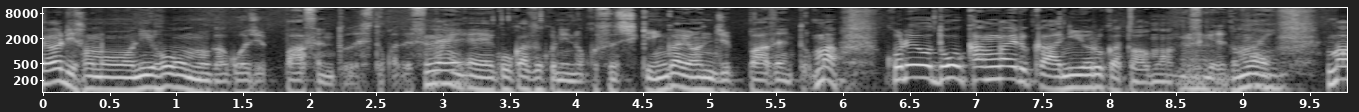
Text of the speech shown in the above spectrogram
やはりそのリフォームが50%ですとかですね、はい、えー、ご家族に残す資金が40%、まあ、これをどう考えるかによるかとは思うんですけれども、うんはい、ま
